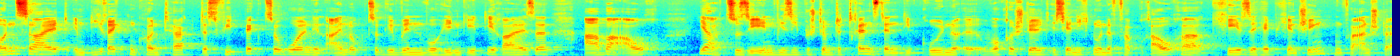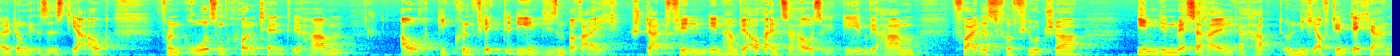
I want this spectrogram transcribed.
on-site im direkten Kontakt das Feedback zu holen, den Eindruck zu gewinnen, wohin geht die Reise, aber auch ja, zu sehen, wie sich bestimmte Trends, denn die Grüne äh, Woche stellt, ist ja nicht nur eine Verbraucher-Käse-Häppchen-Schinken-Veranstaltung, es ist ja auch von großem Content. Wir haben auch die Konflikte, die in diesem Bereich stattfinden, denen haben wir auch ein Zuhause gegeben. Wir haben Fridays for Future in den Messehallen gehabt und nicht auf den Dächern,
